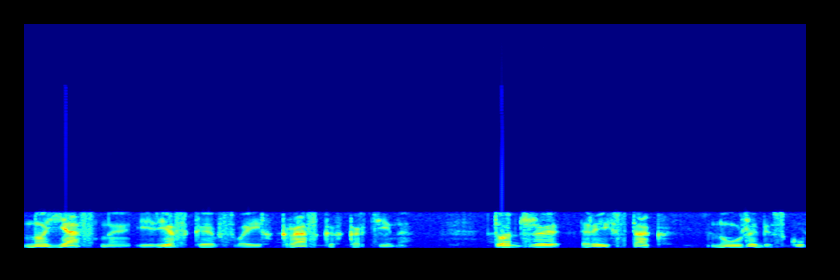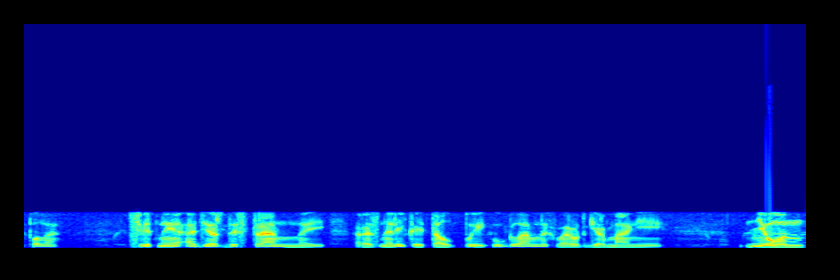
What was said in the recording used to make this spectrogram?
но ясная и резкая в своих красках картина. Тот же Рейхстаг, но уже без купола, цветные одежды странной, разноликой толпы у главных ворот Германии, неон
